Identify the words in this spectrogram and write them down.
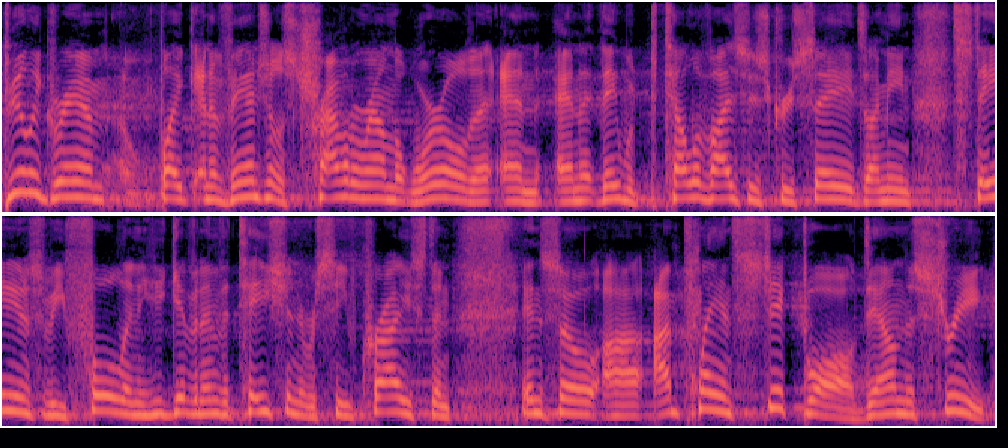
Billy Graham, like an evangelist, traveled around the world, and, and they would televise his crusades. I mean, stadiums would be full, and he'd give an invitation to receive Christ. And, and so uh, I'm playing stickball down the street.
